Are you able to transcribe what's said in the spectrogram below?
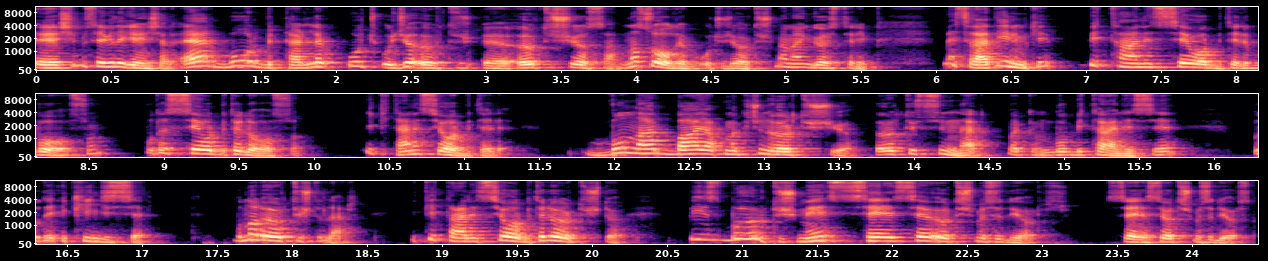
e, şimdi sevgili gençler eğer bu orbitaller uç uca örtüş, e, örtüşüyorsa nasıl oluyor bu uç uca örtüşme hemen göstereyim. Mesela diyelim ki bir tane S orbitali bu olsun. Bu da S orbitali olsun. İki tane S orbitali. Bunlar bağ yapmak için örtüşüyor. Örtüşsünler. Bakın bu bir tanesi. Bu da ikincisi. Bunlar örtüştüler. İki tane S orbitali örtüştü. Biz bu örtüşmeye SS örtüşmesi diyoruz. SS örtüşmesi diyoruz.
